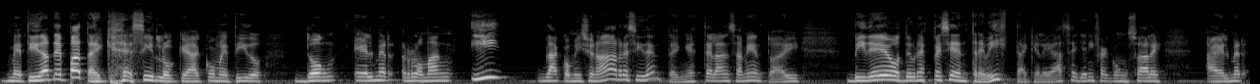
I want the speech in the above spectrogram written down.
metidas de pata, hay que decir lo que ha cometido don Elmer Román y la comisionada residente en este lanzamiento. Hay videos de una especie de entrevista que le hace Jennifer González a Elmer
